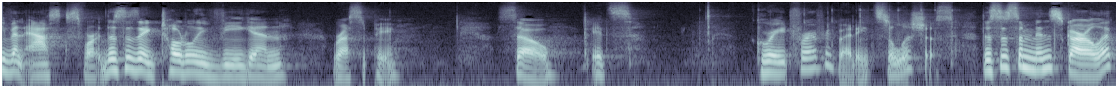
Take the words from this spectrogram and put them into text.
even asks for it. This is a totally vegan recipe. So it's great for everybody. It's delicious. This is some minced garlic.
